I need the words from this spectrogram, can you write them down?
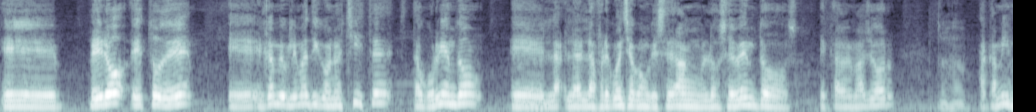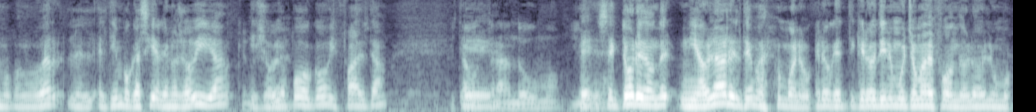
Eh, pero esto de el cambio climático no es chiste, está ocurriendo, la, frecuencia con que se dan los eventos es cada vez mayor. Acá mismo podemos ver el, tiempo que hacía que no llovía y llovió poco y falta. Estamos eh, humo, eh, sectores donde, ni hablar, el tema, bueno, creo que creo que tiene mucho más de fondo lo del humo.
